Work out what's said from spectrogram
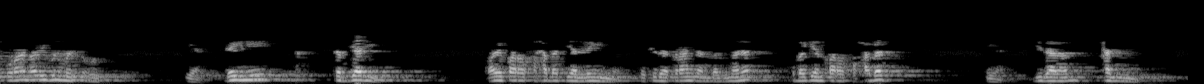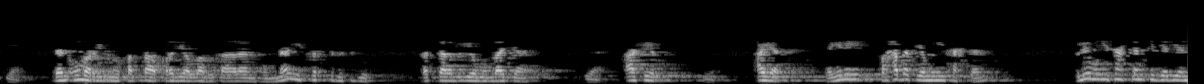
Al-Quran oleh Ibnu Mas'ud. Ya, dan ini terjadi oleh para sahabat yang lainnya. Saya sudah terangkan bagaimana sebagian para sahabat ya, di dalam hal ini. Ya. Dan Umar bin Khattab radhiyallahu taala menangis terseduh-seduh ketika beliau membaca ya, akhir ya, ayat. Yang ini sahabat yang mengisahkan. Beliau mengisahkan kejadian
